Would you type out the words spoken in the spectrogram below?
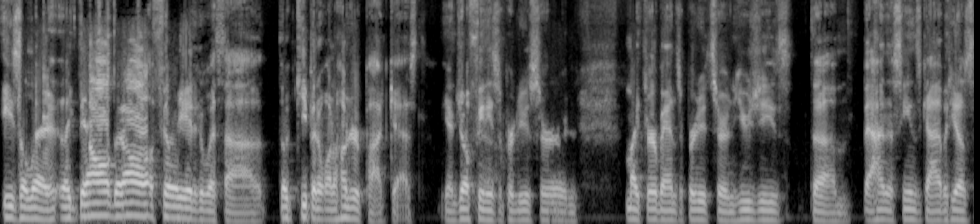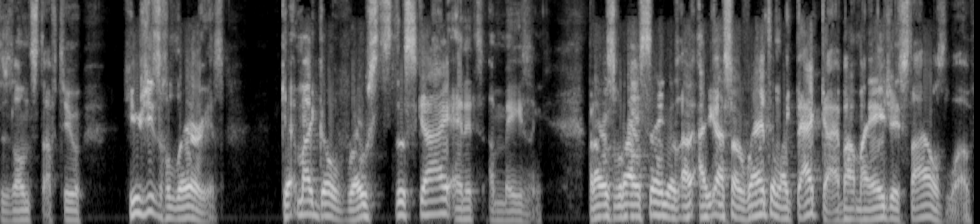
he's hilarious. Like they all they're all affiliated with uh, the Keep It at 100 podcast. You know, Joe Feeney's a producer, and Mike Durband's a producer, and Hughie's the um, behind the scenes guy, but he does his own stuff too. Hughie's hilarious. Get my go roasts this guy, and it's amazing. But I was what I was saying was I, I guess I'm ranting like that guy about my AJ Styles love.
